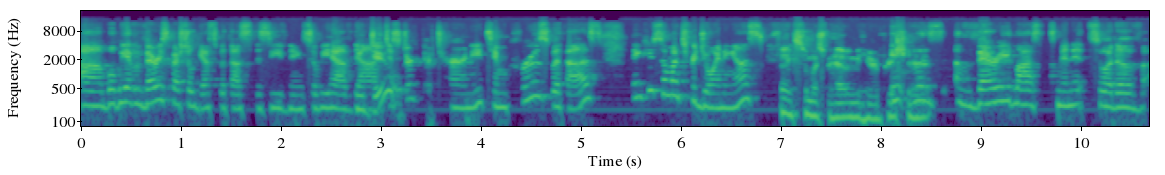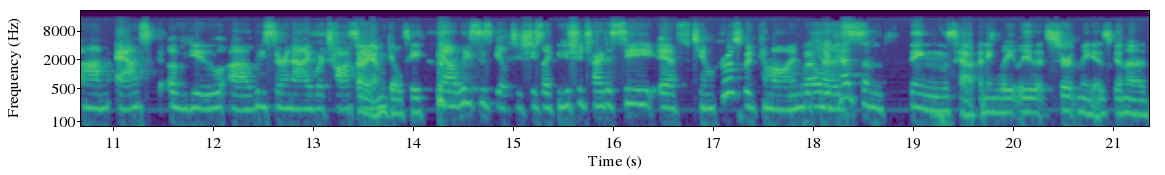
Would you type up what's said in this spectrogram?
uh, well, we have a very special guest with us this evening. So we have the We district attorney Tim Cruz with us. Thank you so much for joining us. Thanks so much for having me here. Appreciate it it. was a very last minute sort of um, ask of you. Uh, Lisa and I were talking. Sorry, I'm guilty. yeah, Lisa's guilty. She's like, you should try to see if Tim Cruz would come on. Well, because we've had some things happening lately that certainly is going to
